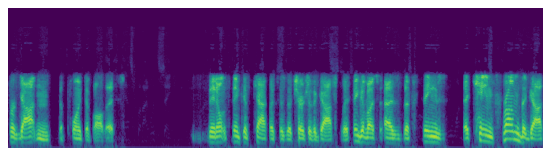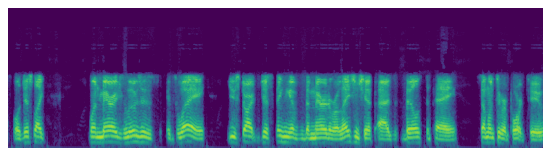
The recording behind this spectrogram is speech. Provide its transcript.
forgotten the point of all this. They don't think of Catholics as the Church of the Gospel. They think of us as the things that came from the gospel, just like when marriage loses its way, you start just thinking of the marital relationship as bills to pay, someone to report to,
